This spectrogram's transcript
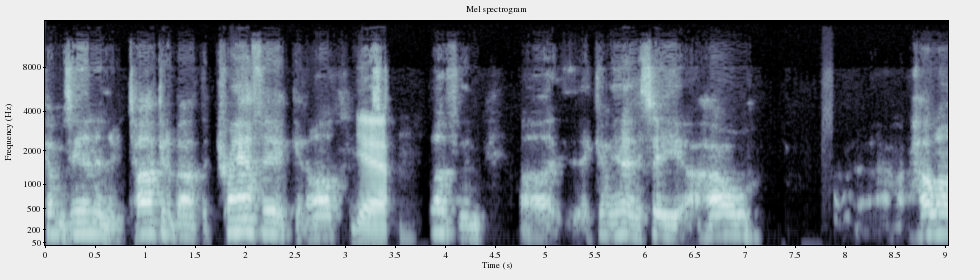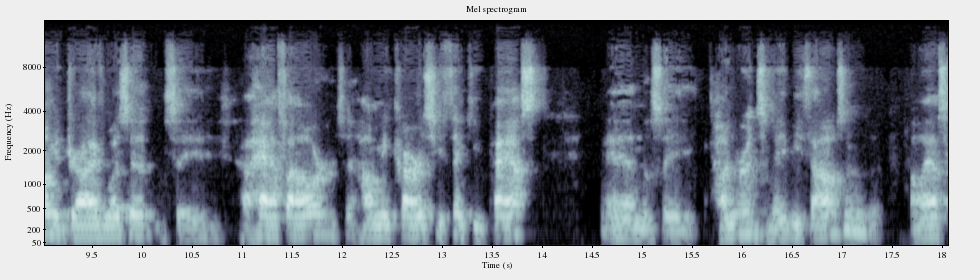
comes in and they're talking about the traffic and all yeah stuff and uh, I come in and I say how how long a drive was it? Say a half hour. Say, how many cars you think you passed? And they'll say hundreds, maybe thousands. I'll ask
